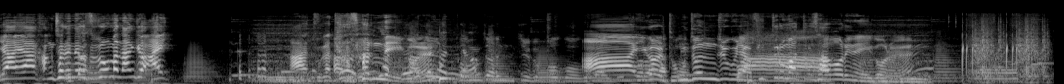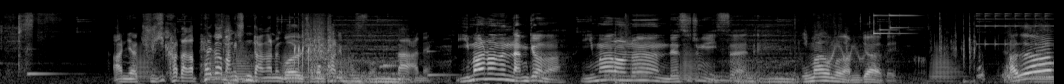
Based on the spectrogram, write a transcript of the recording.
야야 강철의 내고서 조금만 남겨. 아이. 아 누가 다 샀네 이걸. 동전주 보고. 아 이걸 눈 동전주 그냥 와. 휘뚜루마뚜루 사버리네 이거를. 아니야, 주식하다가 패가 망신 당하는 걸 저번 판에 봤어. 나 안 해. 2만 원은 남겨놔. 2만 원은 내 수중에 있어야 돼. 2만 원은 남겨야 돼. 가자.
